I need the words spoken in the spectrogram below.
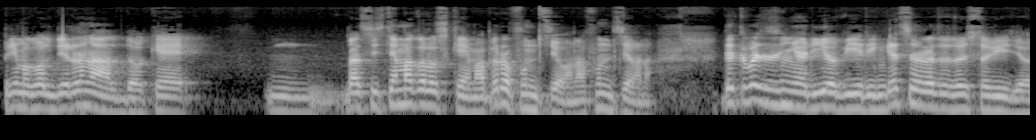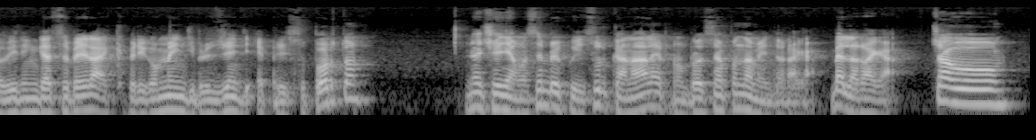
Primo gol di Ronaldo che mh, va sistemato lo schema, però funziona, funziona. Detto questo signori, io vi ringrazio per aver guardato questo video, vi ringrazio per i like, per i commenti, per i suggerimenti e per il supporto. Noi ci vediamo sempre qui sul canale per un prossimo appuntamento, raga. Bella raga, ciao!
